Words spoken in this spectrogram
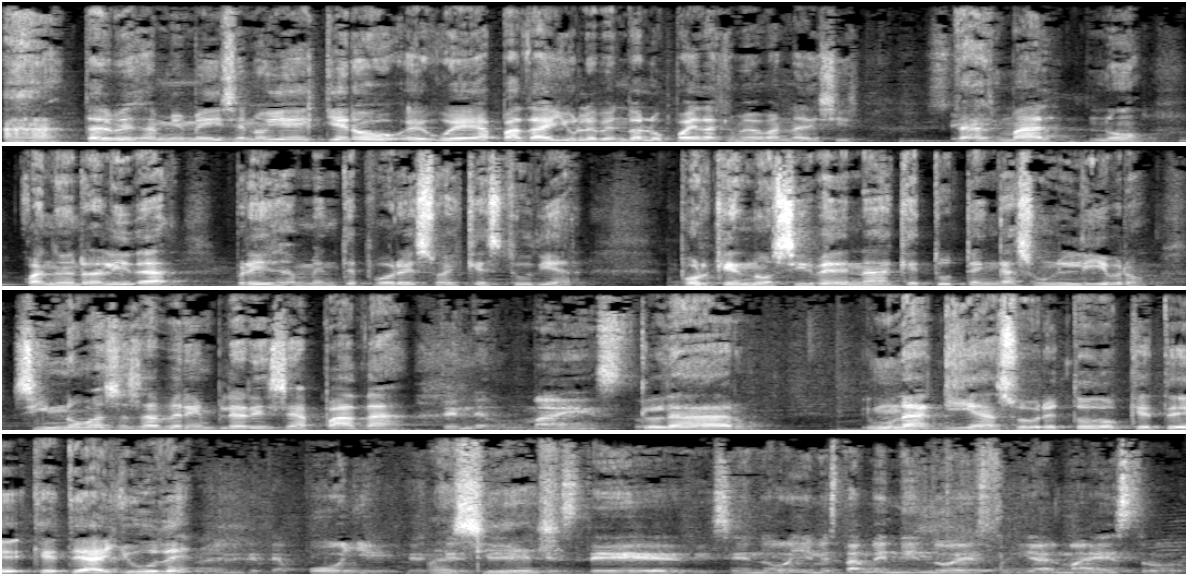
Ajá, tal vez a mí me dicen, oye, quiero eh, güey apada y yo le vendo alupaida, ¿qué me van a decir? Estás mal, ¿no? Cuando en realidad, precisamente por eso hay que estudiar. Porque no sirve de nada que tú tengas un libro si no vas a saber emplear ese apada. Tener un maestro. Claro una guía sobre todo que te, que te ayude. Alguien que te apoye, que, esté diciendo, oye, me están vendiendo esto, y ya el maestro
